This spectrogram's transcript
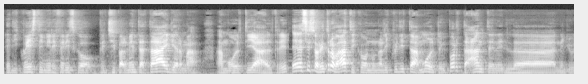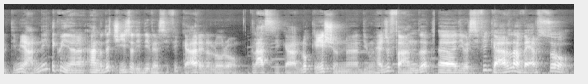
e di questi mi riferisco principalmente a Tiger, ma a molti altri, e si sono ritrovati con una liquidità molto importante nel, negli ultimi anni e quindi hanno deciso di diversificare la loro classica location di un hedge fund, eh, diversificarla verso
